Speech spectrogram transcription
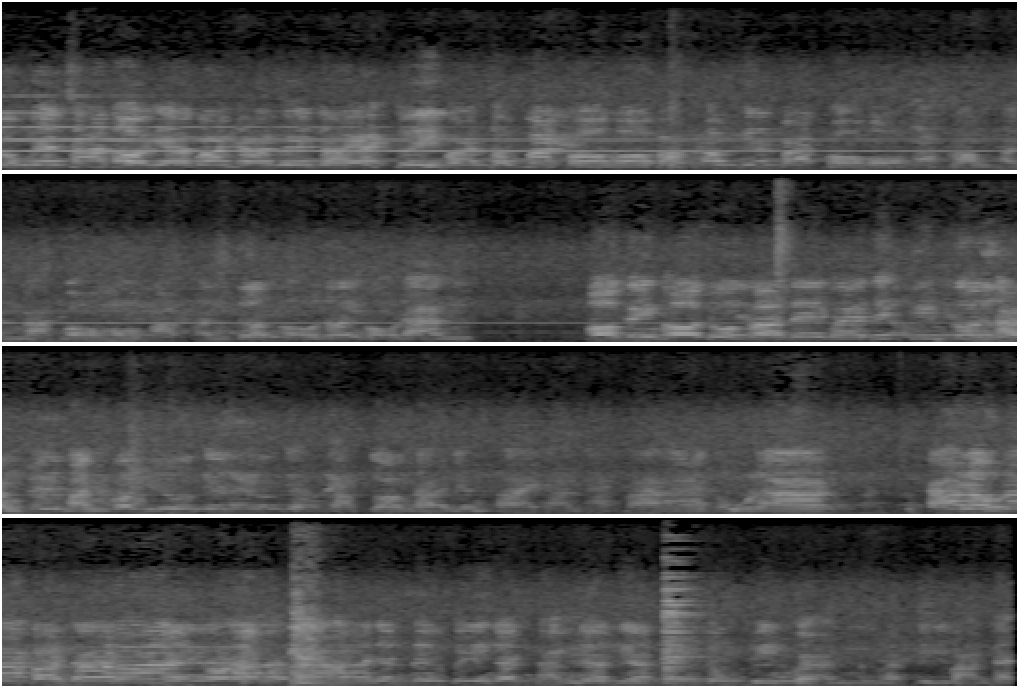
Trung nguyên xa tội địa quan hà nguyên đại ách tùy ban thống bát bồ hộ pháp long thiên bát bồ hộ pháp long thần bát bồ hộ pháp thần tướng hộ giới hộ đàn. Hộ kinh hộ chú và tề quê tích kim côn đẳng chư thần quân chư tiên tướng điện pháp tường đại viễn tài đàn tháp bà a tu la. Cá lâu la còn a la la nhân nữ phi nhân đẳng nhật thiệt tinh trung truy nguyện. Bất đi bản thể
